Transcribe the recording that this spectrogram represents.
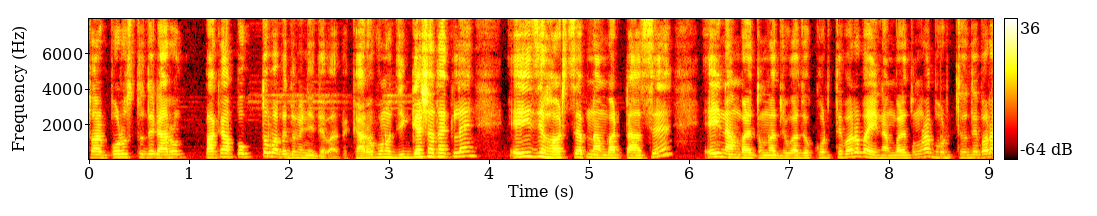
তোমার প্রস্তুতিটা আরও পাকাপোক্তভাবে তুমি নিতে পারবে। কারও কোনো জিজ্ঞাসা থাকলে এই যে হোয়াটসঅ্যাপ নাম্বারটা আছে, এই নাম্বারে তোমরা যোগাযোগ করতে পারো বা এই নাম্বারে তোমরা ভর্তি হতে পারো।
